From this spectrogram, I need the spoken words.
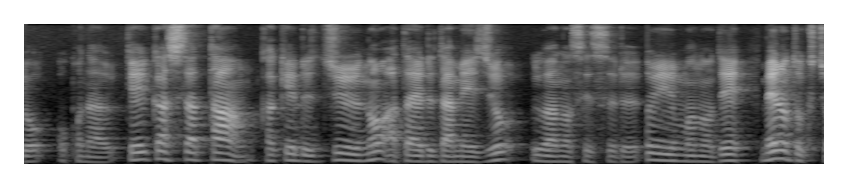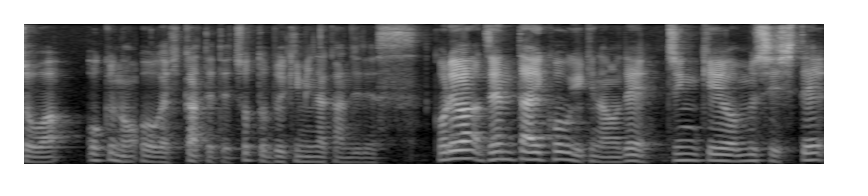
を行う。経過したターン ×10 の与えるダメージを上乗せするというもので、目の特徴は奥の方が光っててちょっと不気味な感じです。これは全体攻撃なので、陣形を無視して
